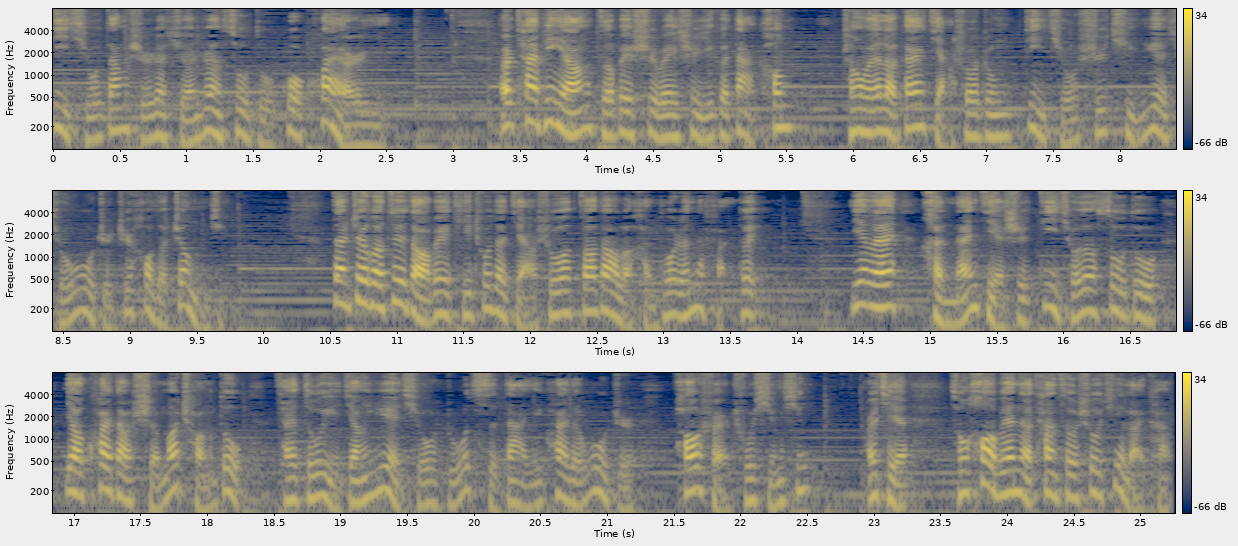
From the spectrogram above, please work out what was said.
地球当时的旋转速度过快而已。而太平洋则被视为是一个大坑，成为了该假说中地球失去月球物质之后的证据。但这个最早被提出的假说遭到了很多人的反对，因为很难解释地球的速度要快到什么程度才足以将月球如此大一块的物质抛甩出行星。而且从后边的探测数据来看，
